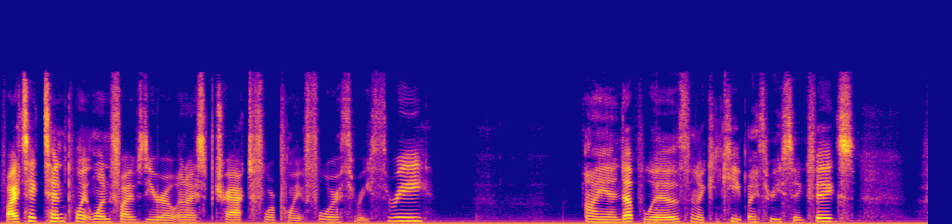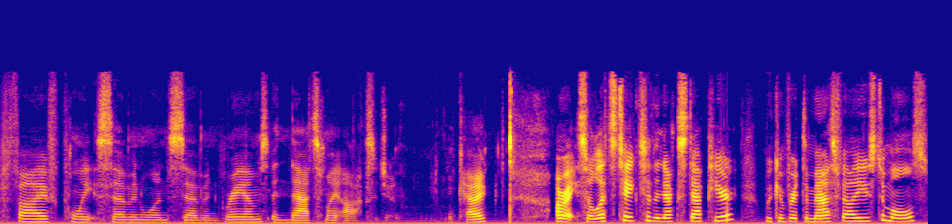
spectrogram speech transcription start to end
if I take 10.150 and I subtract 4.433, I end up with, and I can keep my three sig figs, 5.717 grams, and that's my oxygen. Okay? All right, so let's take to the next step here. We convert the mass values to moles.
